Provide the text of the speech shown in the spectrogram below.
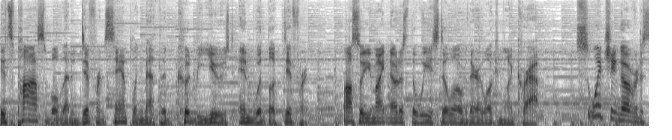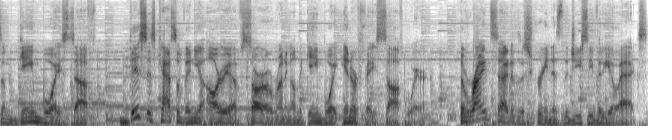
It's possible that a different sampling method could be used and would look different. Also, you might notice the Wii is still over there looking like crap. Switching over to some Game Boy stuff, this is Castlevania Aria of Sorrow running on the Game Boy interface software. The right side of the screen is the GC Video X,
